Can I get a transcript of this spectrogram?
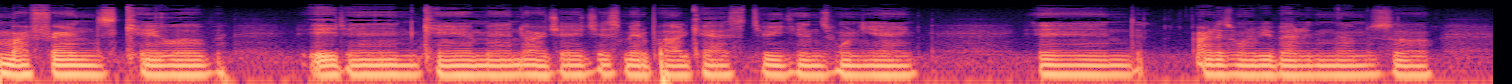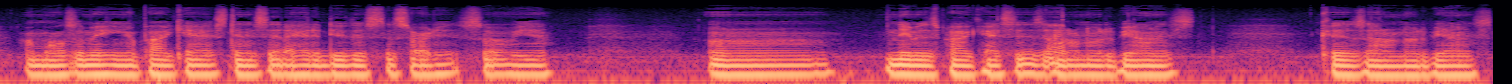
my friends Caleb, Aiden, Cam, and RJ just made a podcast, Three Gins One Yang, and I just want to be better than them, so I'm also making a podcast, and I said I had to do this to start it, so yeah. Um, name of this podcast is I Don't Know to Be Honest, because I don't know to be honest.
